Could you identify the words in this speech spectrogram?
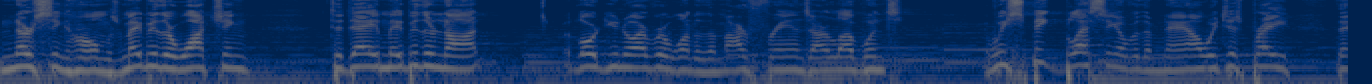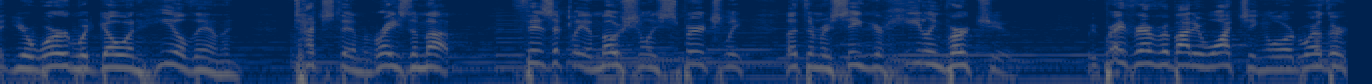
nursing homes. Maybe they're watching today, maybe they're not. But Lord, you know every one of them, our friends, our loved ones. And we speak blessing over them now. We just pray that your word would go and heal them and touch them raise them up physically, emotionally, spiritually. Let them receive your healing virtue. We pray for everybody watching, Lord, whether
